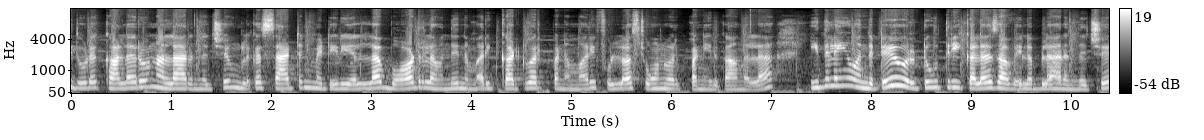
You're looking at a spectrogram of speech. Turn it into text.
இதோட கலரும் நல்லா இருந்துச்சு. உங்களுக்கு சாட்டன் மெட்டீரியலில் பார்டரில் வந்து இந்த மாதிரி கட் ஒர்க் பண்ண மாதிரி ஃபுல்லாக ஸ்டோன் ஒர்க் பண்ணியிருக்காங்கல்ல இதுலேயும் வந்துட்டு ஒரு டூ த்ரீ கலர்ஸ் அவைலபிளாக இருந்துச்சு.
